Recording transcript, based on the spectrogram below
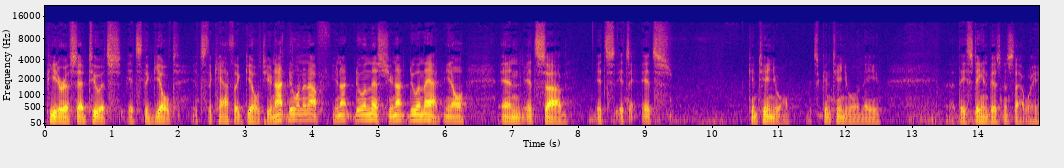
Peter have said too, it's it's the guilt. It's the Catholic guilt. You're not doing enough. You're not doing this. You're not doing that. You know, and it's uh, it's it's it's continual. It's continual, and they they stay in business that way.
